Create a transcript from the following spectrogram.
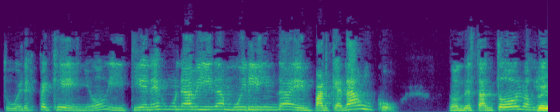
Tú eres pequeño y tienes una vida muy linda en Parque Anauco, donde están todos los sí,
